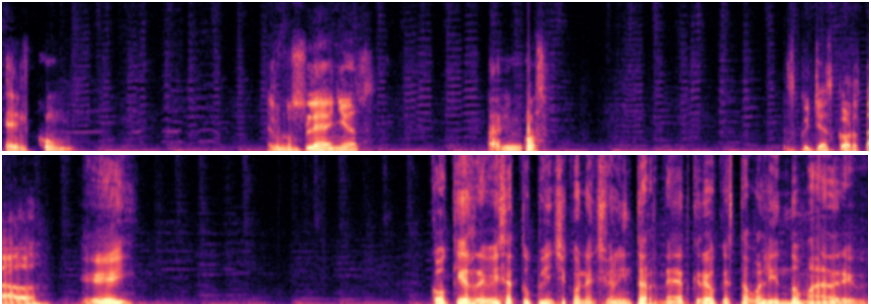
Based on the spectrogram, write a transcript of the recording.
el cum- ¿El cumpleaños? Te escuchas cortado. Ey. Coquis, revisa tu pinche conexión a internet. Creo que está valiendo madre, güey.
